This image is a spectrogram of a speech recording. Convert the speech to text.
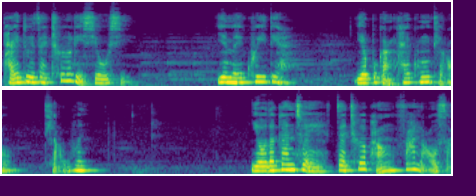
排队在车里休息。因为亏电，也不敢开空调调温，有的干脆在车旁发牢骚，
